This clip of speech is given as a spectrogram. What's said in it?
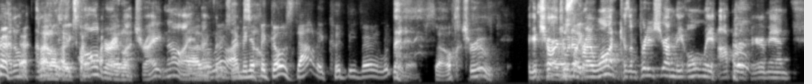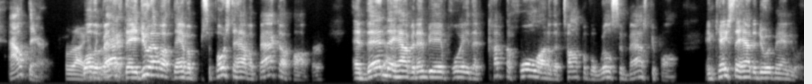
I don't, I don't think, think, it's so. called very much, right? No, I, I don't know. I mean, so. if it goes down, it could be very lucrative. So true. I can charge so whatever like, I want because I'm pretty sure I'm the only hopper repairman out there. Right. Well, the right. back they do have a they have a supposed to have a backup hopper, and then yeah. they have an NBA employee that cut the hole out of the top of a Wilson basketball in case they had to do it manually.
